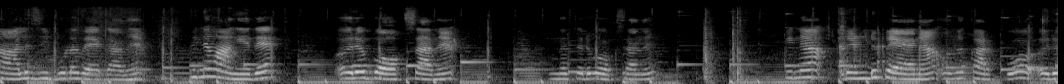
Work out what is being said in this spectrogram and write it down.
നാല് ജിബുള്ള ബാഗാണ് പിന്നെ വാങ്ങിയത് ഒരു ബോക്സാണ് ഇന്നത്തെ ഒരു ബോക്സാണ് പിന്നെ രണ്ട് പേന ഒന്ന് കറുപ്പോ ഒരു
